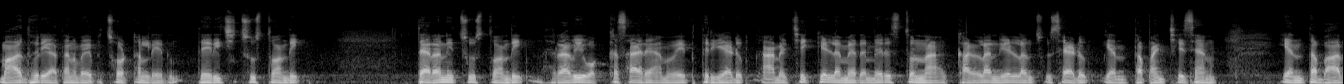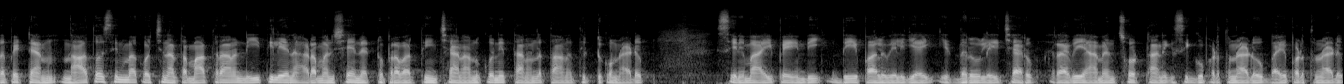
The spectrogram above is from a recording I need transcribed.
మాధురి అతని వైపు చూడటం లేదు. తెరిచి చూస్తోంది. తెరని చూస్తోంది. రవి ఒక్కసారి ఆమె వైపు తిరిగాడు. ఆమె చెక్కిళ్ళ మీద మెరుస్తున్న కళ్ళ నీళ్ళను చూశాడు. ఎంత పనిచేశాను ఎంత బాధ పెట్టాను. నాతో సినిమాకి వచ్చినంత మాత్రాన నీతి లేని అడమనిషి అయినట్టు ప్రవర్తించాను అనుకుని తనను తాను తిట్టుకున్నాడు. సినిమా అయిపోయింది. దీపాలు వెలిగాయి. ఇద్దరూ లేచారు. రవి ఆమెను చూడటానికి సిగ్గుపడుతున్నాడు భయపడుతున్నాడు.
